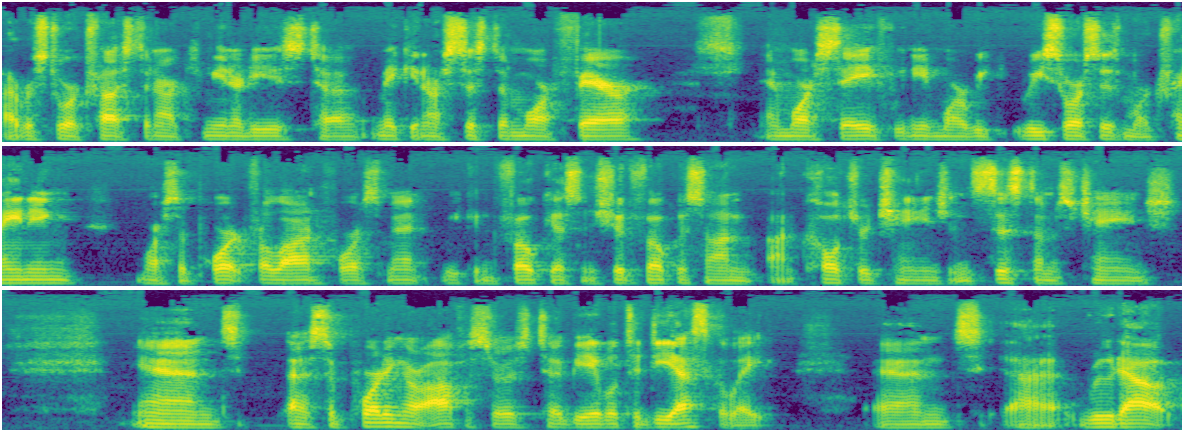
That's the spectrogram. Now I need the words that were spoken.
uh, restore trust in our communities, to making our system more fair and more safe. We need more re- resources, more training, more support for law enforcement. We can focus and should focus on on culture change and systems change, and uh, supporting our officers to be able to de-escalate and uh, root out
